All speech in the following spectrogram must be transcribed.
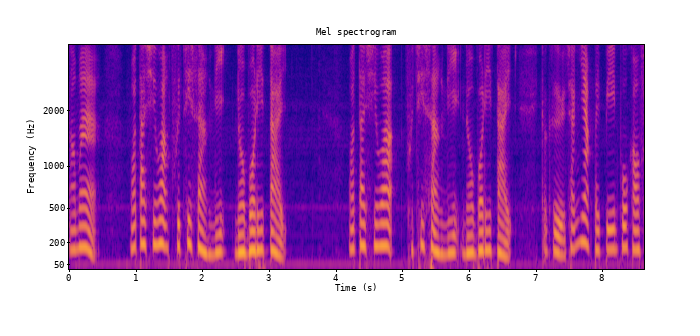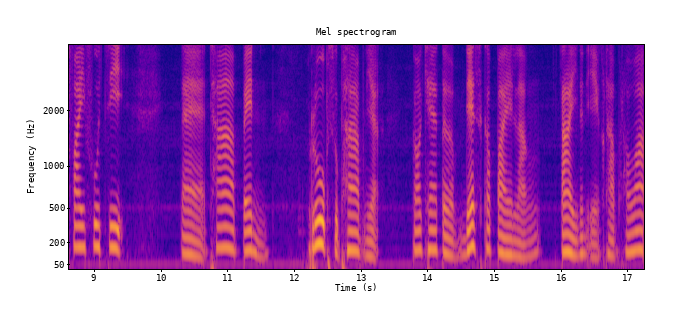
ต่อมา 私は富士 วาตาชิวะฟูจิซังนิโนบริไตก็คือฉันอยากไปปีนภูเขาไฟฟูจิ แต่ถ้าเป็นรูปสุภาพเนี่ย ก็แค่เติมเดชเข้าไปหลังใต้นั่นเองครับ เพราะว่า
